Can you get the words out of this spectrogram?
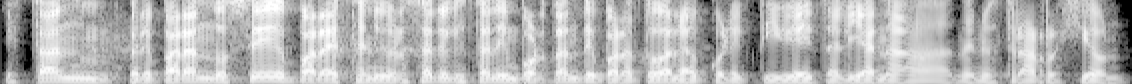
están preparándose para este aniversario que es tan importante para toda la colectividad italiana de nuestra región.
